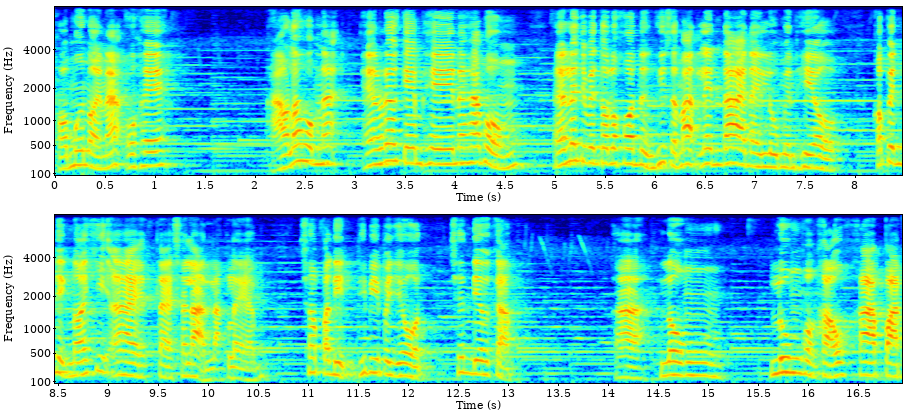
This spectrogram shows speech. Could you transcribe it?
ขอมือหน่อยนะ โอเค เอาแล้วผมนะ a อ r ร a l Gameplay นะครับผมแอ r เ a l จะเป็นตัวละครหนึ่งที่สามารถเล่นได้ในลูเมนเทียลเขาเป็นเด็กน้อยขี้อาย แต่ฉลาดหลักแหลม ชอบประดิษฐ์ที่มีประโยชน์ เช่นเดียวกับ อ่า ลง ลุงของเขาคาปัน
